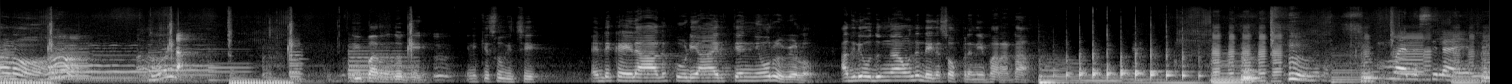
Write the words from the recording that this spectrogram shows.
ആണോ? അതുകൊണ്ടാ. പറഞ്ഞതൊക്കെ എനിക്ക് സുഖിച്ച്. എന്റെ കയ്യിൽ ആകെ കൂടി ആയിരത്തി അഞ്ഞൂറ് രൂപയുള്ളൂ. അതിൽ ഒതുങ്ങാവുന്ന എന്തെങ്കിലും സ്വപ്നം നീ പറട്ടാ. മനസ്സിലായല്ലേ?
